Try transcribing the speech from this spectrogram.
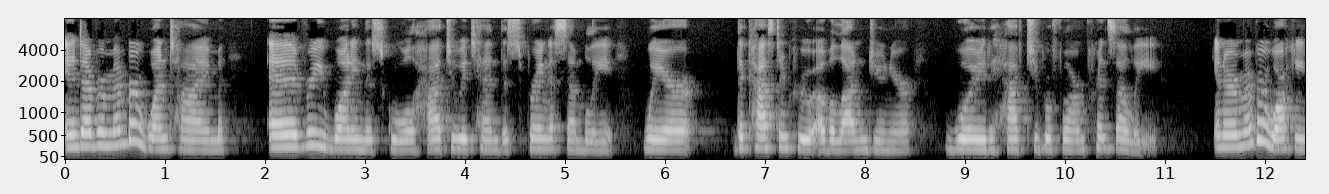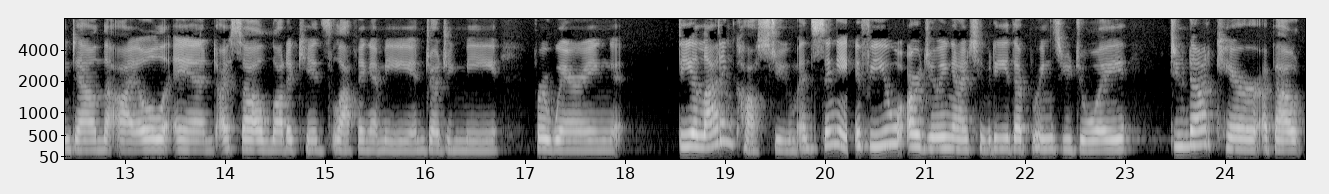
And I remember one time everyone in the school had to attend the spring assembly where the cast and crew of Aladdin Jr. would have to perform Prince Ali. And I remember walking down the aisle and I saw a lot of kids laughing at me and judging me for wearing the Aladdin costume and singing. If you are doing an activity that brings you joy, do not care about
